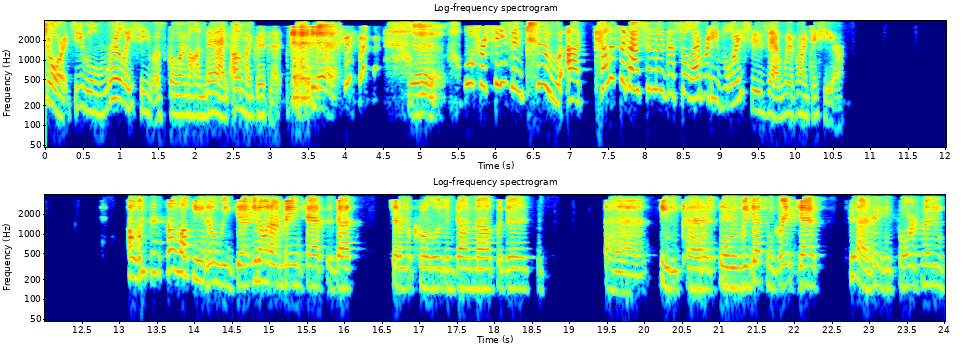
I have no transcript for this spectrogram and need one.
Shorts. You will really see what's going on then. Oh my goodness. yeah. Yes. Well, for season two, uh, tell us about some of the celebrity voices that we're going to hear. Oh, we've been so lucky in who we get. You know, in our main cast, we've got Jennifer Coolidge and John Malkovich, uh, Edi Patterson. We got some great guests. Uh, Jason Schwartzman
